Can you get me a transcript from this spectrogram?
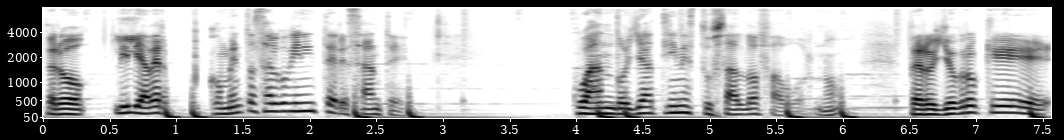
Pero, Lili, a ver, comentas algo bien interesante. Cuando ya tienes tu saldo a favor, ¿no? Pero yo creo que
